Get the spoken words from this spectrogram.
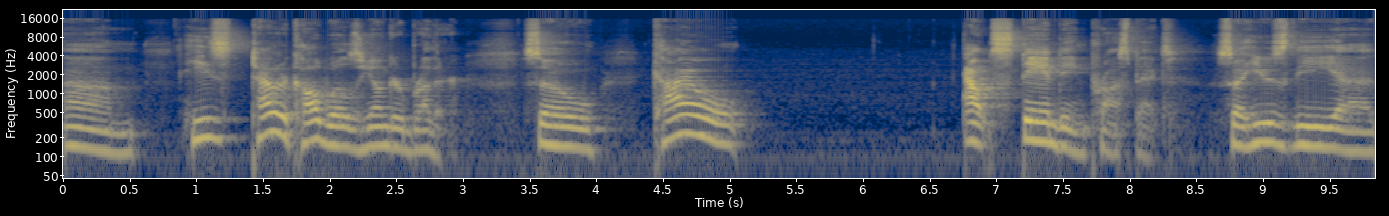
Um, he's Tyler Caldwell's younger brother. So Kyle, outstanding prospect. So he was the uh,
